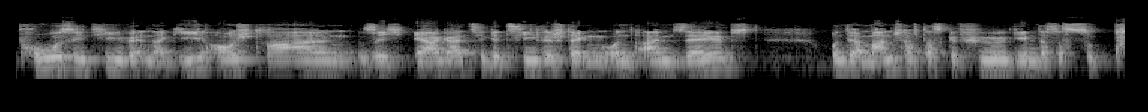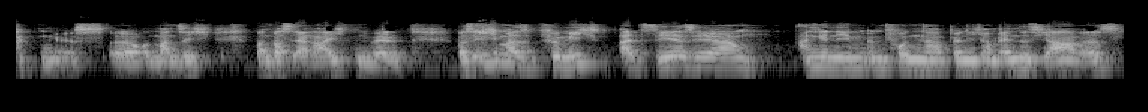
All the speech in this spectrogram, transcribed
positive Energie ausstrahlen, sich ehrgeizige Ziele stecken und einem selbst und der Mannschaft das Gefühl geben, dass das zu packen ist äh, und man sich, man was erreichen will. Was ich immer für mich als sehr, sehr angenehm empfunden habe, wenn ich am Ende des Jahres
